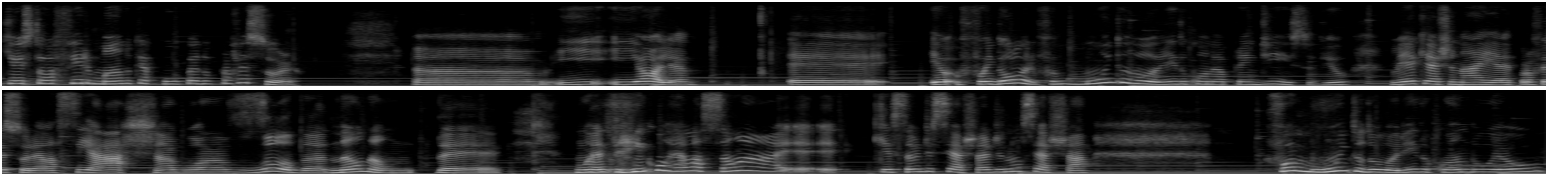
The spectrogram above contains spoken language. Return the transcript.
que eu estou afirmando que a culpa é do professor. Uh, e, e, olha, é, eu, foi dolorido, foi muito dolorido quando eu aprendi isso, viu? É que achando, ah, ela é professora, ela se acha boazuda. Não, não. É, não é nem com relação a é, é, questão de se achar, de não se achar. Foi muito dolorido quando eu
